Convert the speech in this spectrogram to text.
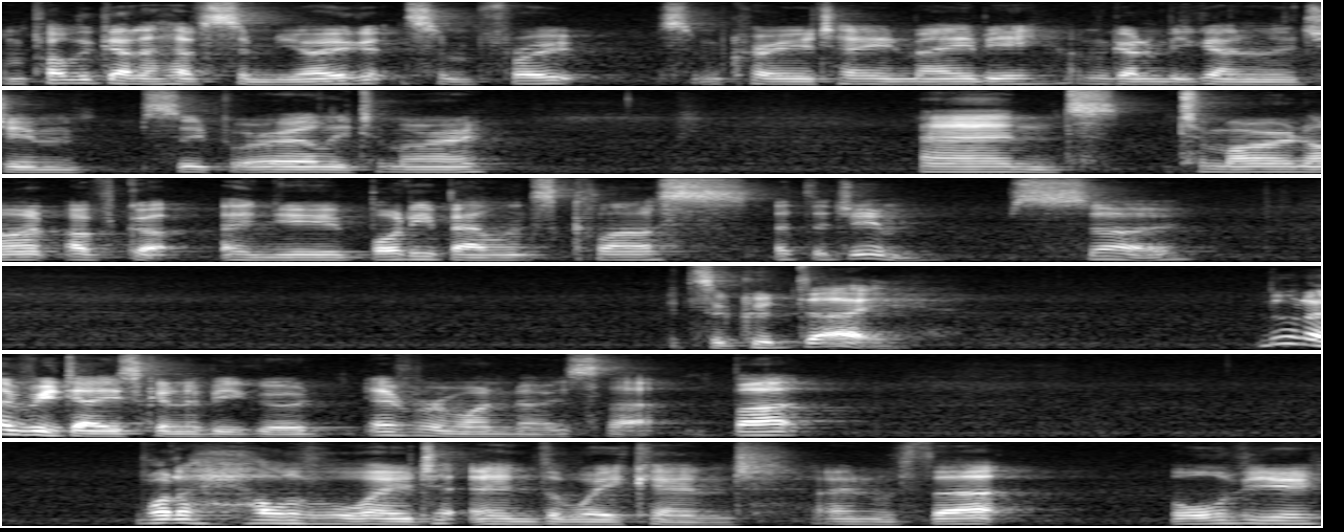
I'm probably going to have some yogurt, some fruit, some creatine maybe. I'm going to be going to the gym super early tomorrow. And tomorrow night I've got a new body balance class at the gym. So it's a good day. Not every day is going to be good. Everyone knows that. But what a hell of a way to end the weekend. And with that, all of you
